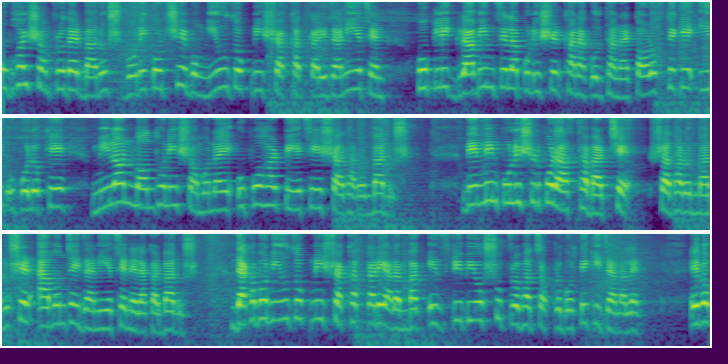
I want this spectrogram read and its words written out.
উভয় সম্প্রদায়ের মানুষ মনে করছে এবং নিউজ অগ্নির সাক্ষাৎকারে জানিয়েছেন, হুগলি গ্রামীণ জেলা পুলিশের খানাকুল থানার তরফ থেকে ঈদ উপলক্ষে মিলন বন্ধনের সমন্বয়ে উপহার পেয়েছে সাধারণ মানুষ। দিন দিন পুলিশের উপর আস্থা বাড়ছে। সাধারণ মানুষের এমনটাই জানিয়েছেন এলাকার মানুষ। দেখাবো নিউজ অগ্নির সাক্ষাৎকারে আরামবাগ এসডিপিও সুপ্রভাত চক্রবর্তী কি জানালেন। এবং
